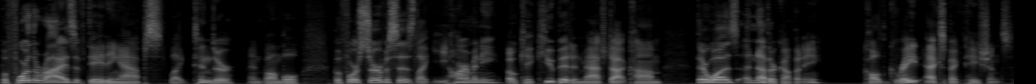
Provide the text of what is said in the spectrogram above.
Before the rise of dating apps like Tinder and Bumble, before services like eHarmony, OkCupid, and Match.com, there was another company called Great Expectations.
